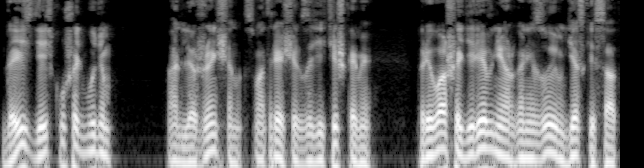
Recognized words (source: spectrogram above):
да и здесь кушать будем. А для женщин, смотрящих за детишками, при вашей деревне организуем детский сад.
